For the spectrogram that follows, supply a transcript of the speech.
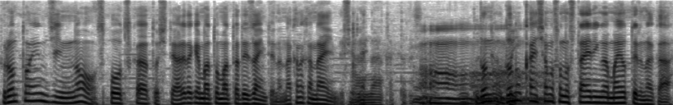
フロントエンジンのスポーツカーとしてあれだけまとまったデザインというのはなかなかないんですよね。なかったですね。どのどの会社もそのスタイリングが迷ってる中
